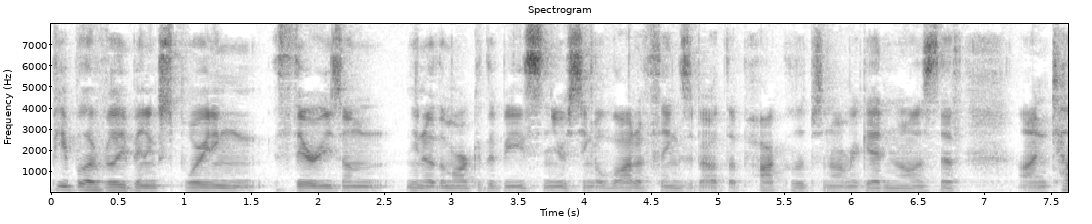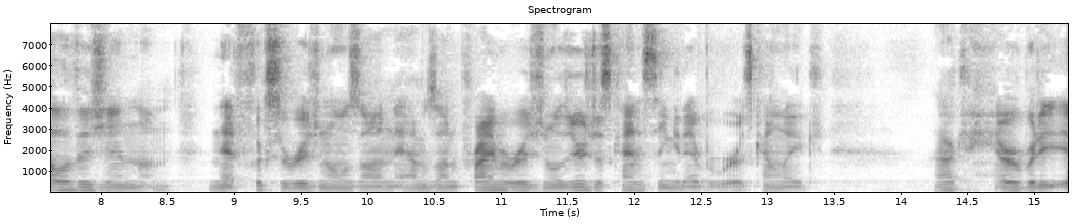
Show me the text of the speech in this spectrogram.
people have really been exploiting theories on you know the mark of the beast and you're seeing a lot of things about the apocalypse and armageddon and all this stuff on television on netflix originals on amazon prime originals. You're just kind of seeing it everywhere. It's kind of like okay everybody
